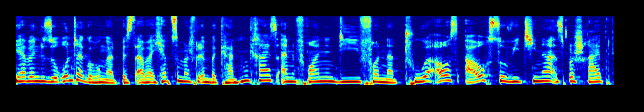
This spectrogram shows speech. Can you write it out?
Ja, wenn du so runtergehungert bist. Aber ich habe zum Beispiel im Bekanntenkreis eine Freundin, die von Natur aus, auch so wie Tina es beschreibt,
